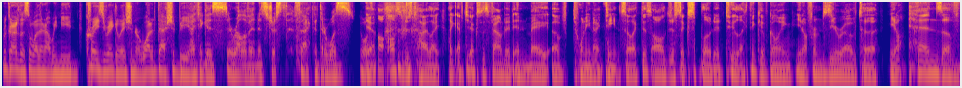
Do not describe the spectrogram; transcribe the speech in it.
Regardless of whether or not we need crazy regulation or what that should be, I think is irrelevant. It's just the fact that there was. Yeah. Also just to highlight, like FTX was founded in May of 2019. So like this all just exploded too. Like think of going, you know, from zero to, you know, tens of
